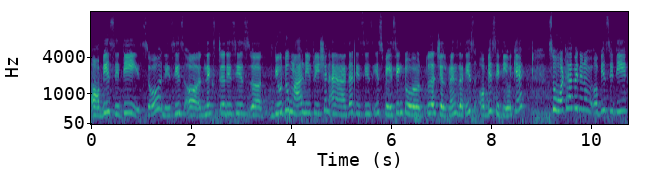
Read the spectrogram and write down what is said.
obesity. So this is uh, next disease uh, due to malnutrition and another disease is facing to to the children that is obesity okay so what happened in obesity?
